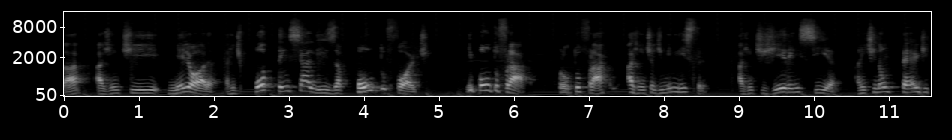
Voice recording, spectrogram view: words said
tá? A gente melhora, a gente potencializa ponto forte. E ponto fraco? Ponto fraco, a gente administra, a gente gerencia. A gente não perde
